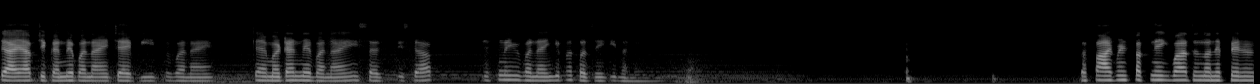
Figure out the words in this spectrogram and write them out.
چاہے آپ چکن میں بنائیں، چاہے بیف میں بنائیں، چاہے مٹن میں بنائیں سر سے آپ جس میں بھی بنائیں گے بس مزے کی بنیں گے۔ بس پانچ منٹ پکنے کے بعد انہوں نے پھر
